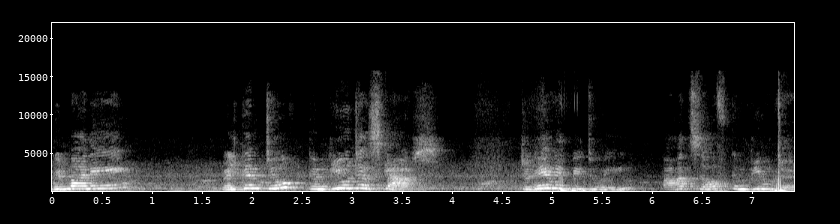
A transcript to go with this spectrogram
Good morning. Welcome to computers class. Today we'll be doing parts of computer.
